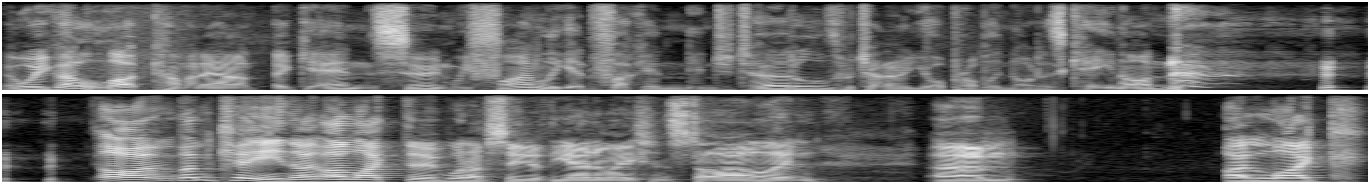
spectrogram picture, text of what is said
Well, we got a lot coming out again soon. We finally get fucking Ninja Turtles, which I know you're probably not as keen on. Oh, I'm, I'm keen. I, I like the what I've seen of the animation style, and um, I like,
